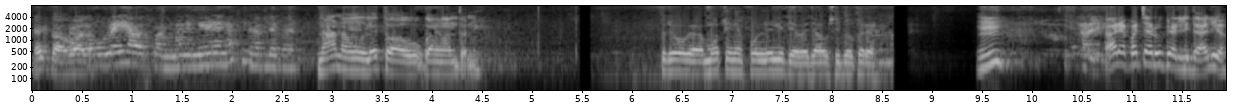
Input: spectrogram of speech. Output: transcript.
લેતો આવું હાલો. હું ના ના હું લેતો આવું કઈ વાંધો નહીં. જો હવે મોતી ને ફૂલ લઈ લીધી હવે જાઉં સીધો ઘરે. હમ? અરે પચાસ રૂપિયા લીધા હાલ્યો.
